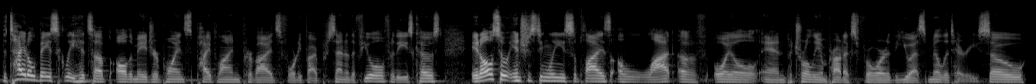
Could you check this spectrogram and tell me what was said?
The title basically hits up all the major points. Pipeline provides 45% of the fuel for the East Coast. It also, interestingly, supplies a lot of oil and petroleum products for the US military. So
